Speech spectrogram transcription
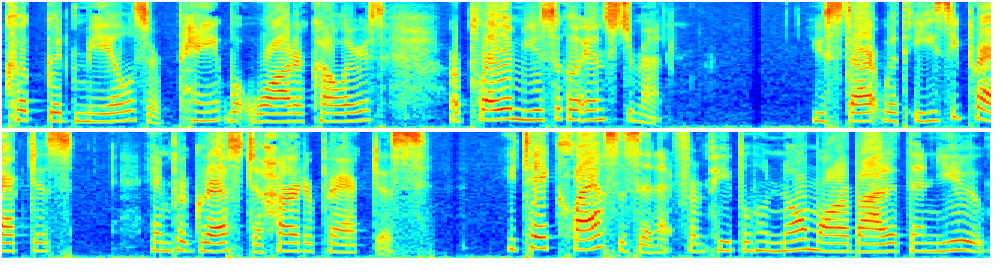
cook good meals or paint with watercolors or play a musical instrument. You start with easy practice and progress to harder practice. You take classes in it from people who know more about it than you.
